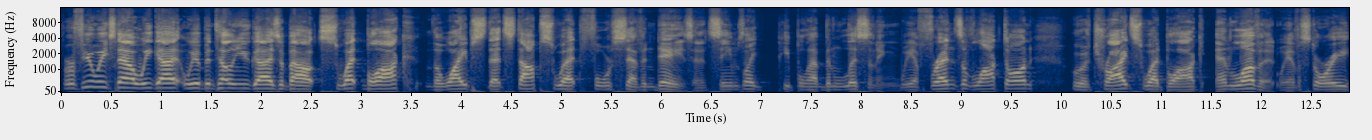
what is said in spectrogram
For a few weeks now, we got we have been telling you guys about Sweat Block, the wipes that stop sweat for seven days, and it seems like people have been listening. We have friends of Locked On who have tried Sweat Block and love it. We have a story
